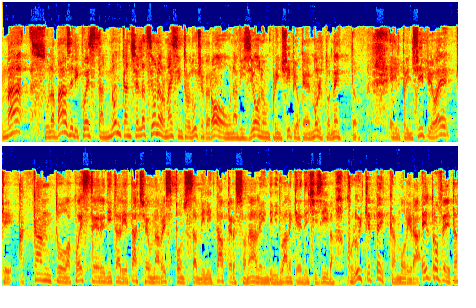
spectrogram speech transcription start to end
Ma sulla base di questa non cancellazione ormai si introduce però una visione, un principio che è molto netto e il principio è che accanto a questa ereditarietà c'è una responsabilità personale e individuale che è decisiva. Colui che pecca morirà e il profeta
